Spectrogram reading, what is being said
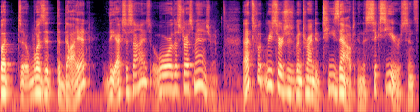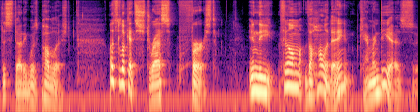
but uh, was it the diet, the exercise, or the stress management? That's what researchers have been trying to tease out in the six years since the study was published. Let's look at stress first. In the film The Holiday, Cameron Diaz uh,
